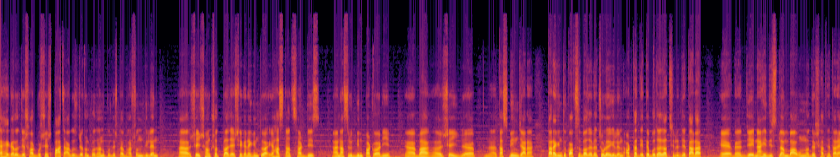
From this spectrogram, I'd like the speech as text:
দেখা গেল যে সর্বশেষ পাঁচ আগস্ট যখন প্রধান উপদেষ্টা ভাষণ দিলেন সেই সংসদ প্লাজায় সেখানে কিন্তু হাসনাত সার্জিস আহ, নাসিরুদ্দিন পাটোয়ারি বা সেই তাসলিম যারা তারা কিন্তু কক্সবাজারে চলে গেলেন। অর্থাৎ এতে বোঝা যাচ্ছিল যে তারা যে নাহিদ ইসলাম বা অন্যদের সাথে তারা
